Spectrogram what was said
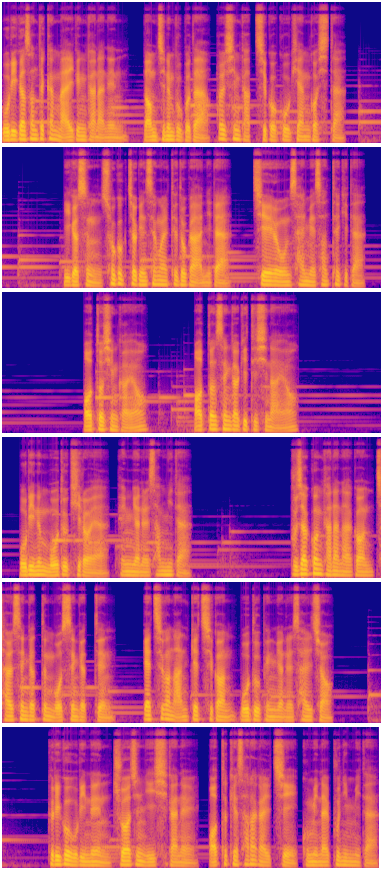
우리가 선택한 맑은 가난은 넘치는 부보다 훨씬 값지고 고귀한 것이다. 이것은 소극적인 생활 태도가 아니라 지혜로운 삶의 선택이다. 어떠신가요? 어떤 생각이 드시나요? 우리는 모두 길어야 100년을 삽니다. 부자건 가난하건 잘생겼든 못생겼든 깨치건 안 깨치건 모두 100년을 살죠. 그리고 우리는 주어진 이 시간을 어떻게 살아갈지 고민할 뿐입니다.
